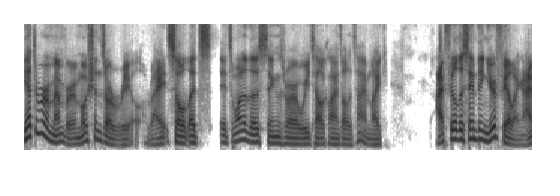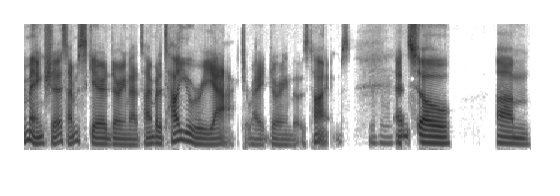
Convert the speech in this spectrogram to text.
you have to remember emotions are real, right? So let's it's one of those things where we tell clients all the time, like I feel the same thing you're feeling. I'm anxious, I'm scared during that time, but it's how you react, right, during those times. Mm-hmm. And so um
